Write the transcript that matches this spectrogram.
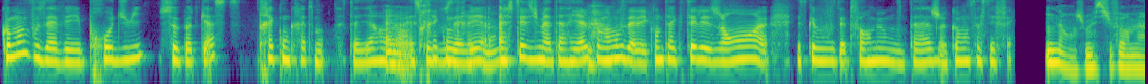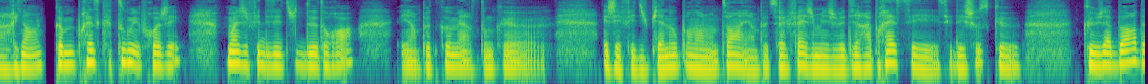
Comment vous avez produit ce podcast très concrètement? C'est-à-dire, euh, est-ce que vous avez acheté du matériel? Comment vous avez contacté les gens? Est-ce que vous vous êtes formé au montage? Comment ça s'est fait? Non, je me suis formée à rien, comme presque tous mes projets. Moi, j'ai fait des études de droit et un peu de commerce. Donc, euh, j'ai fait du piano pendant longtemps et un peu de solfège. Mais je veux dire, après, c'est des choses que, que j'aborde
